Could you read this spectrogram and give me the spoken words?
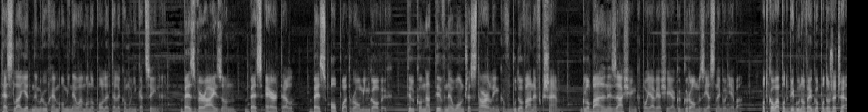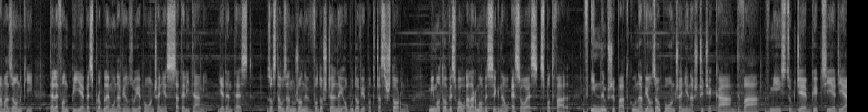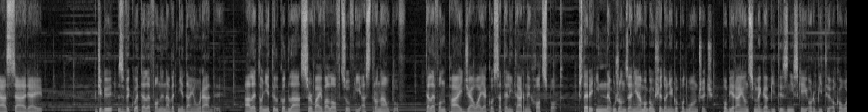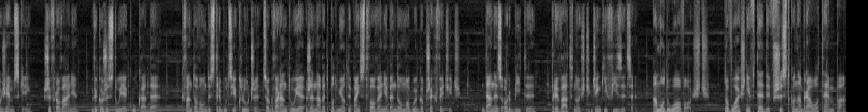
Tesla jednym ruchem ominęła monopole telekomunikacyjne. Bez Verizon, bez Airtel, bez opłat roamingowych, tylko natywne łącze Starlink wbudowane w krzem. Globalny zasięg pojawia się jak grom z jasnego nieba. Od koła podbiegunowego po dorzecze Amazonki, telefon pije bez problemu nawiązuje połączenie z satelitami. Jeden test został zanurzony w wodoszczelnej obudowie podczas sztormu. Mimo to wysłał alarmowy sygnał SOS spod fal. W innym przypadku nawiązał połączenie na szczycie K2 w miejscu, gdzie gdzie zwykłe telefony nawet nie dają rady. Ale to nie tylko dla survivalowców i astronautów. Telefon Pi działa jako satelitarny hotspot. Cztery inne urządzenia mogą się do niego podłączyć, pobierając megabity z niskiej orbity okołoziemskiej. Szyfrowanie wykorzystuje QKD, kwantową dystrybucję kluczy, co gwarantuje, że nawet podmioty państwowe nie będą mogły go przechwycić. Dane z orbity, prywatność dzięki fizyce, a modułowość to właśnie wtedy wszystko nabrało tempa.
